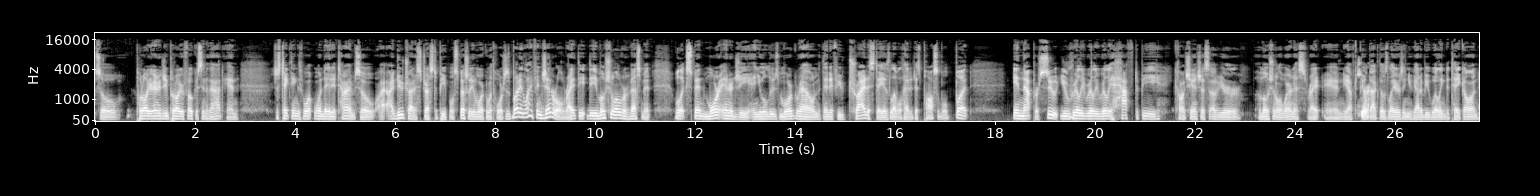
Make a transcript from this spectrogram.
So put all your energy, put all your focus into that. And, just take things one, one day at a time. So I, I, do try to stress to people, especially in working with horses, but in life in general, right? The, the emotional overinvestment will expend more energy and you will lose more ground than if you try to stay as level headed as possible. But in that pursuit, you really, really, really have to be conscientious of your emotional awareness, right? And you have to peel back those layers and you've got to be willing to take on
